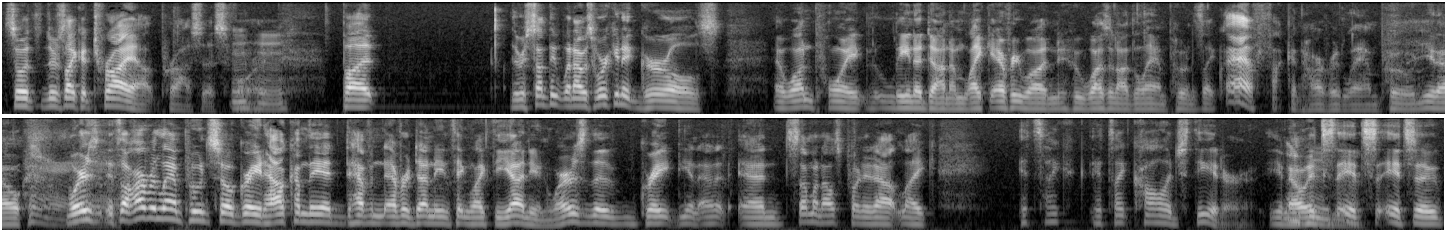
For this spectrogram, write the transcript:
So it's, there's like a tryout process for it. Mm-hmm. But there was something when I was working at Girls. At one point, Lena Dunham, like everyone who wasn't on the Lampoon, is like, ah, fucking Harvard Lampoon. You know, hmm. where's if the Harvard Lampoon's so great, how come they had, haven't ever done anything like The Onion? Where's the great? You know, and someone else pointed out like it's like it's like college theater you know it's it's it's a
